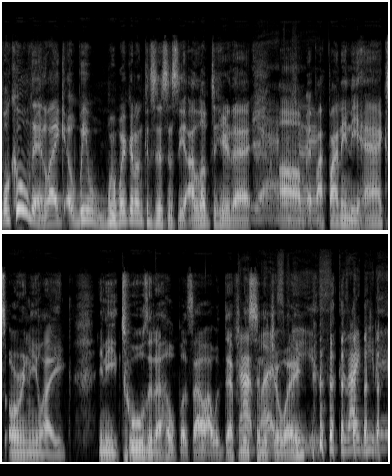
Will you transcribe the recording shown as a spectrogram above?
well, cool then. Like uh, we we're working on consistency. I love to hear that. yeah. Um, if. I find any hacks or any like any tools that'll help us out, I would definitely God send bless, it your way because I need it.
